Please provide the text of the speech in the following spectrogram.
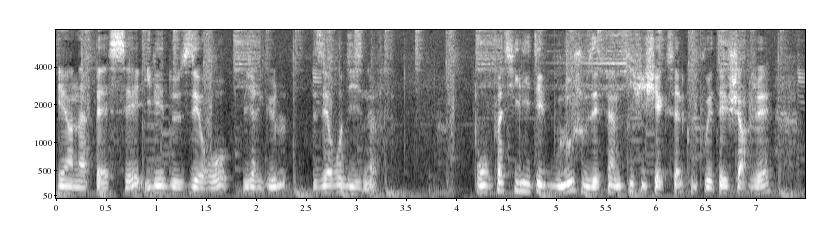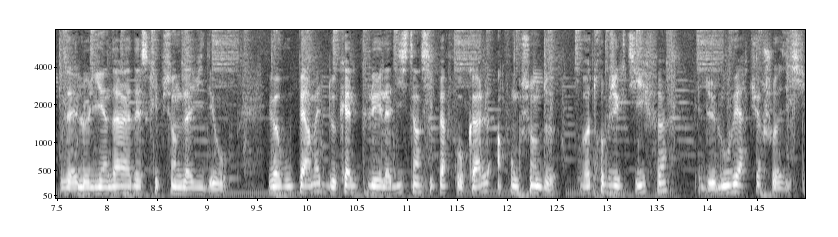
et en APS-C, il est de 0,019. Pour vous faciliter le boulot, je vous ai fait un petit fichier Excel que vous pouvez télécharger. Vous avez le lien dans la description de la vidéo. Il va vous permettre de calculer la distance hyperfocale en fonction de votre objectif et de l'ouverture choisie.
